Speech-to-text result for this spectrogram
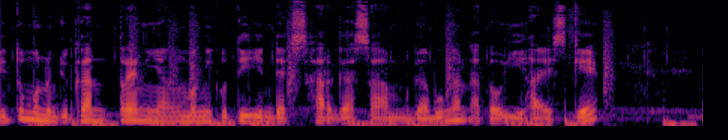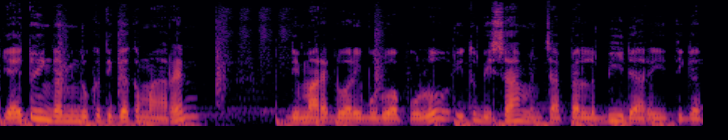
itu menunjukkan tren yang mengikuti indeks harga saham gabungan atau IHSG yaitu hingga minggu ketiga kemarin di Maret 2020 itu bisa mencapai lebih dari 30%.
